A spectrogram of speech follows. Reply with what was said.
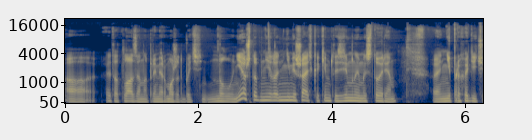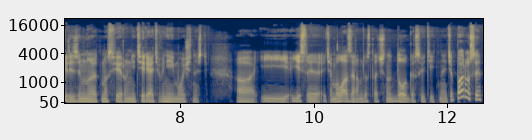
Этот лазер, например, может быть на Луне, чтобы не, не мешать каким-то земным историям, не проходить через земную атмосферу, не терять в ней мощность. И если этим лазером достаточно долго светить на эти парусы,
